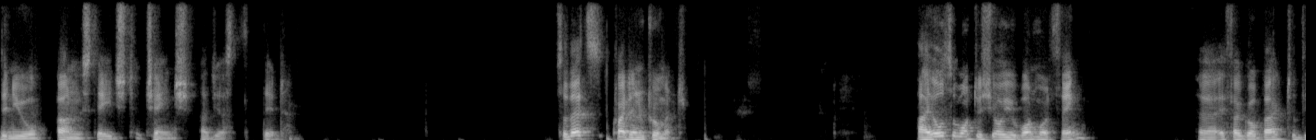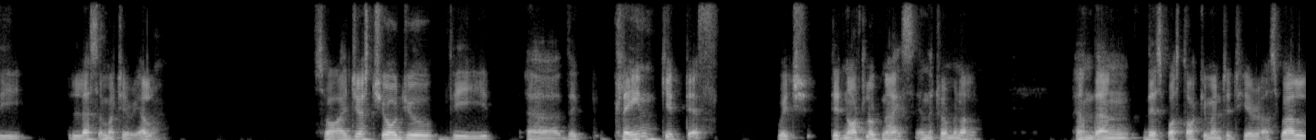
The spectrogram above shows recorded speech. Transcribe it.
the new unstaged change I just did. So that's quite an improvement. I also want to show you one more thing. Uh, if I go back to the lesson material, so I just showed you the uh, the plain git diff, which did not look nice in the terminal. And then this was documented here as well,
